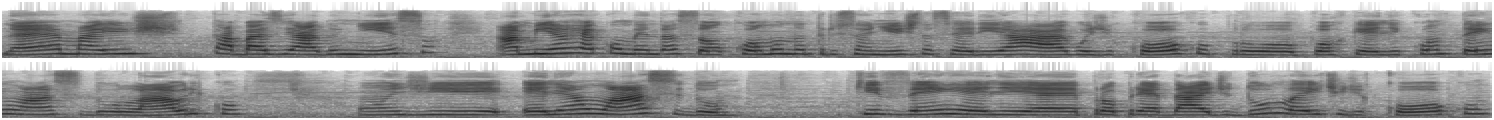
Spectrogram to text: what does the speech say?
né? Mas está baseado nisso. A minha recomendação como nutricionista seria a água de coco, pro, porque ele contém um ácido láurico, onde ele é um ácido que vem, ele é propriedade do leite de coco,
